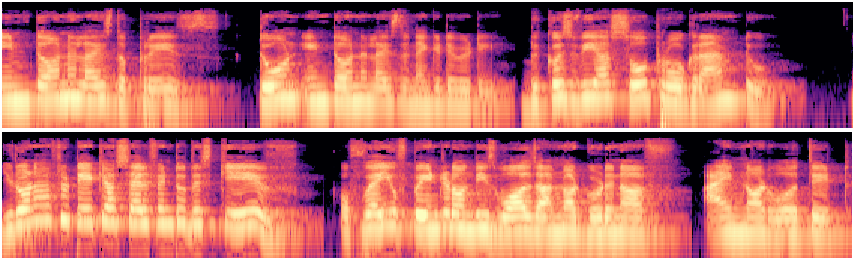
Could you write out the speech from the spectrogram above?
internalize the praise. Don't internalize the negativity because we are so programmed to. You don't have to take yourself into this cave of where you've painted on these walls, I'm not good enough, I'm not worth it,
